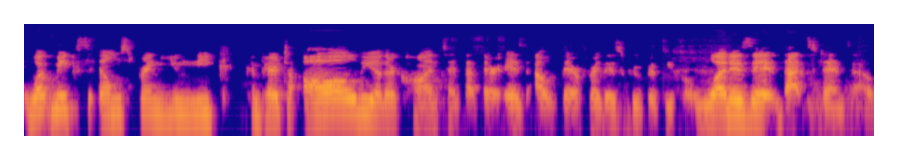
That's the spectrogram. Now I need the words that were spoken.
what makes Ilm Spring unique compared to all the other content that there is out there for this group of people? What is it that stands out?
